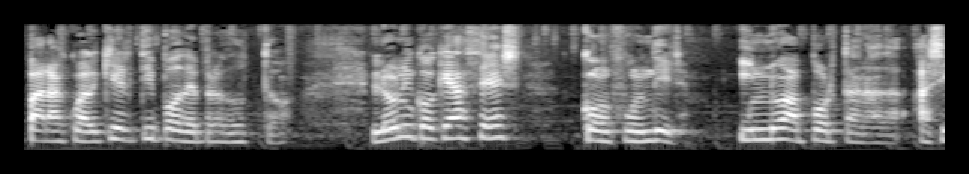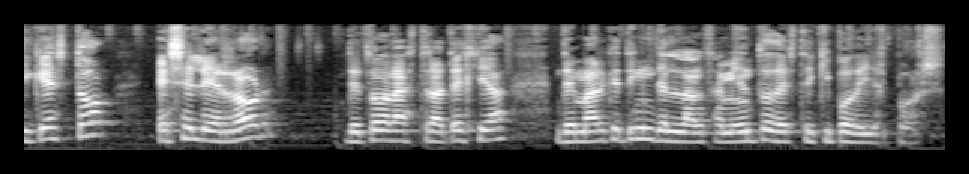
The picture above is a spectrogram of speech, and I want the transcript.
para cualquier tipo de producto. Lo único que hace es confundir y no aporta nada. Así que esto es el error de toda la estrategia de marketing del lanzamiento de este equipo de eSports.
